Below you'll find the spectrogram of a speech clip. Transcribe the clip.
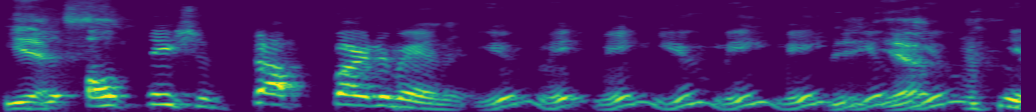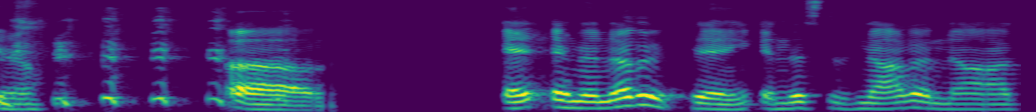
yes, all stations stop Spider-Man. You, me, me, you, me, me, you, yep. you, you know. um, and, and another thing, and this is not a knock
